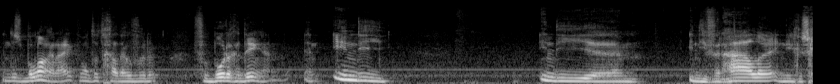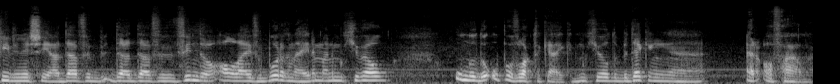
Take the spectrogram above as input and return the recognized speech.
En dat is belangrijk, want het gaat over verborgen dingen. En in die, in die, uh, in die verhalen, in die geschiedenissen, ja, daar, daar, daar vinden we allerlei verborgenheden. Maar dan moet je wel onder de oppervlakte kijken. Dan moet je wel de bedekking uh, eraf halen.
